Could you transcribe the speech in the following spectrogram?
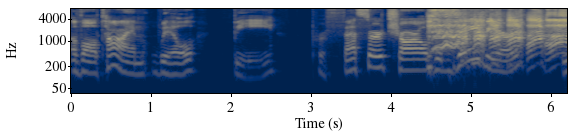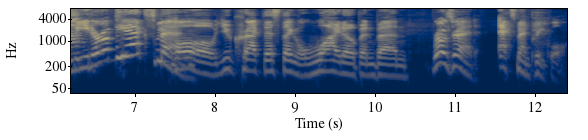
of all time will be Professor Charles Xavier, leader of the X-Men. Oh, you cracked this thing wide open, Ben. Rose Red, X Men prequel.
